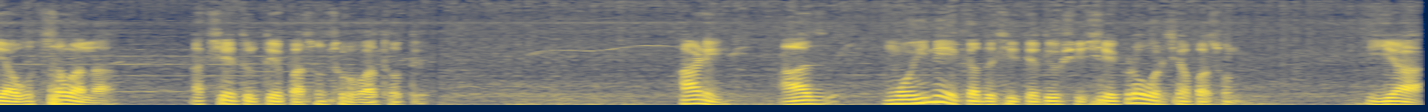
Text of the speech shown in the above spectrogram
या उत्सवाला अक्षय तृतीयेपासून सुरुवात होते. आणि आज मोहिनी एकादशीच्या दिवशी शेकडो वर्षापासून या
